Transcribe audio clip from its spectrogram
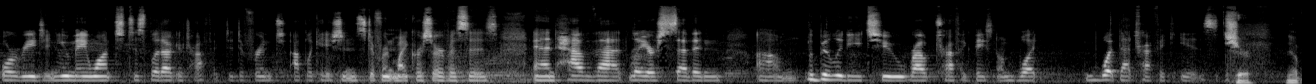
or region, you may want to split out your traffic to different applications, different microservices, and have that layer seven um, ability to route traffic based on what what that traffic is. Sure. Yep.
